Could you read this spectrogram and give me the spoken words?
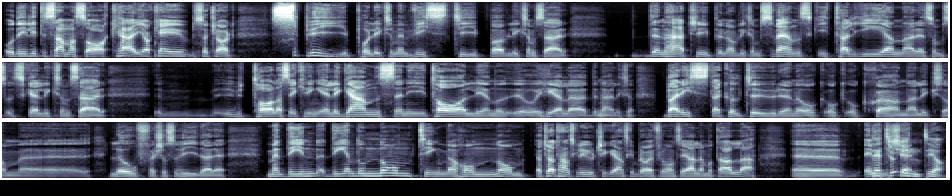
Och det är lite samma sak här, jag kan ju såklart spy på liksom en viss typ av liksom så här den här typen av liksom svensk italienare som ska liksom så här uttala sig kring elegansen i Italien och, och hela den här liksom baristakulturen och, och, och sköna liksom eh, loafers och så vidare. Men det är, det är ändå någonting med honom, jag tror att han skulle gjort sig ganska bra ifrån sig alla mot alla. Eh, Det tror inte jag.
